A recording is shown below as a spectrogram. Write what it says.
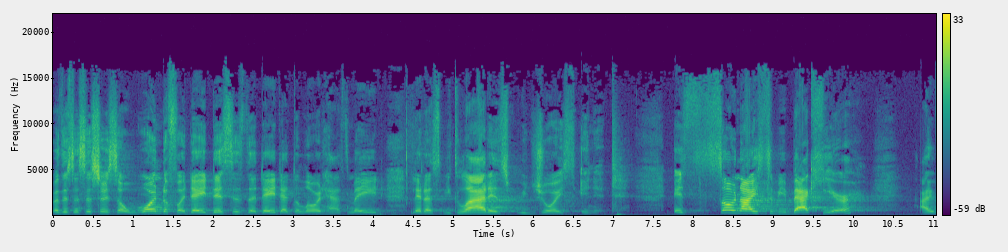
Brothers and sisters, it's a wonderful day. This is the day that the Lord has made. Let us be glad and rejoice in it. It's so nice to be back here. I,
